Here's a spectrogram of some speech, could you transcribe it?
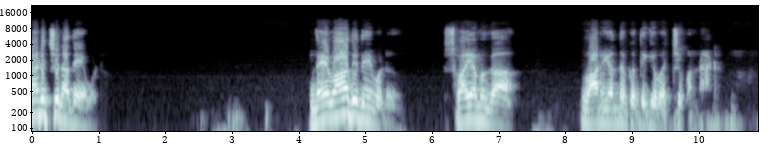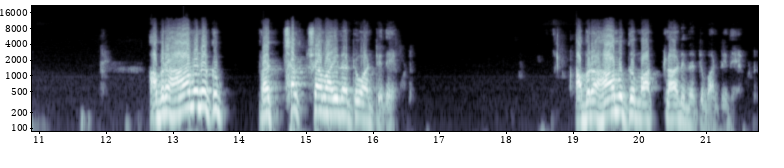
నడిచిన దేవుడు. దేవాది దేవుడు స్వయముగా వారి యొద్దకు దిగి వచ్చి ఉన్నాడు. అబ్రహామునకు ప్రత్యక్షమైనటువంటి దేవుడు. అబ్రహాముతో మాట్లాడినటువంటి దేవుడు.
